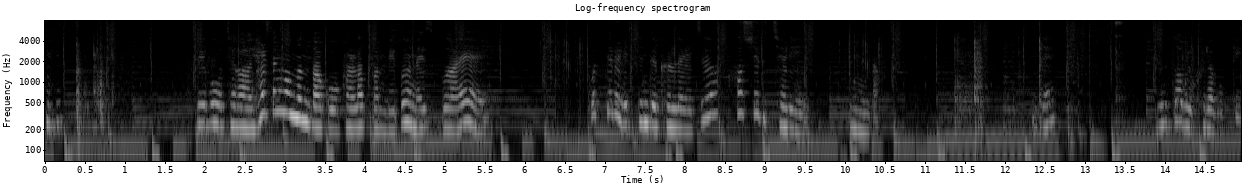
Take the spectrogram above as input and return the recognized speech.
그리고 제가 혈색 넣는다고 발랐던 립은 에스쁘아의 꾸띠르 립틴트 글레이즈 허쉬드 체리입니다. 이제 눈썹을 그려볼게요.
